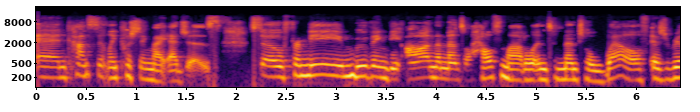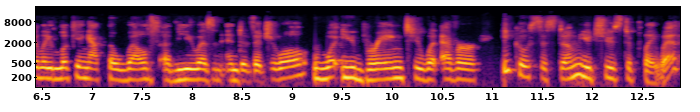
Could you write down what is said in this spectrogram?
and constantly pushing my edges. So for me, moving beyond the mental health model into mental wealth is really looking at the wealth of you as an individual, what you bring to whatever ecosystem you choose to play with,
